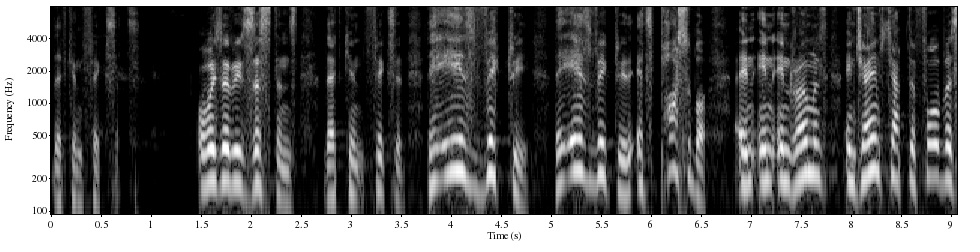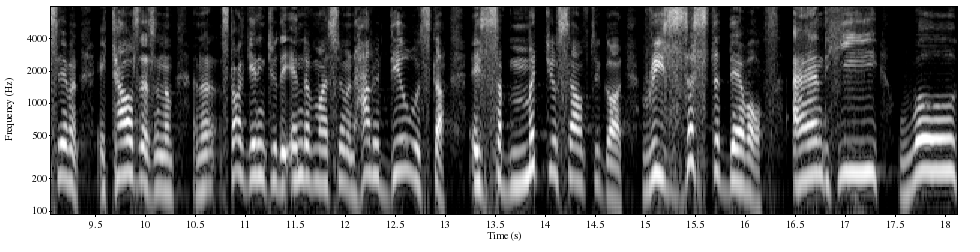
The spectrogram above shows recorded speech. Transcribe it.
that can fix it. Always a resistance that can fix it. There is victory. There is victory. It's possible. In, in, in Romans, in James chapter 4, verse 7, it tells us, and, I'm, and I start getting to the end of my sermon, how to deal with stuff is submit yourself to God. Resist the devil, and he will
